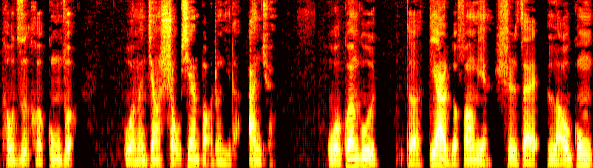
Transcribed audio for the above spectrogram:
投资和工作。我们将首先保证你的安全。我关顾的第二个方面是在劳工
